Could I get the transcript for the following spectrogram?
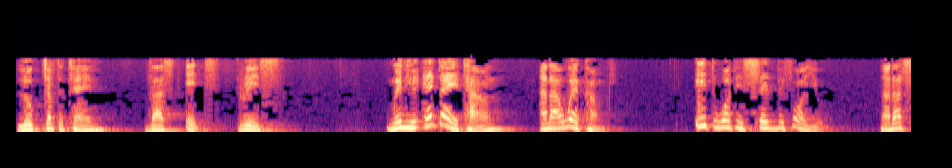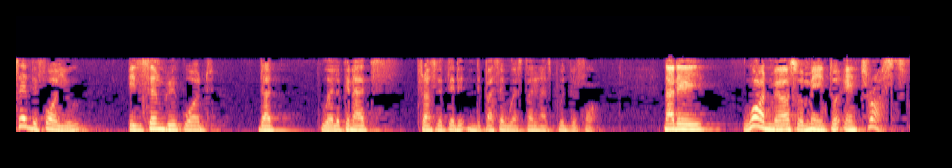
Luke chapter 10, verse 8 reads When you enter a town and are welcomed, Eat what is set before you. Now, that set before you is the same Greek word that we're looking at, translated in the passage we're studying as put before. Now, the word may also mean to entrust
